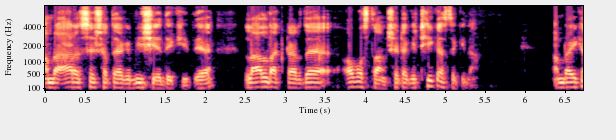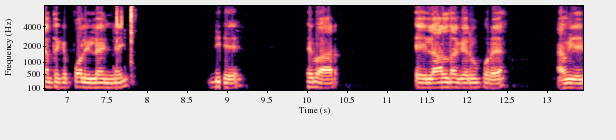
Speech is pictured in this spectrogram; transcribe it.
আমরা আর এর সাথে আগে মিশিয়ে দেখি যে, লাল দাগটার যে অবস্থান, সেটা কি ঠিক আছে কিনা? আমরা এখান থেকে পলিলাইন নেই, নিয়ে এবার এই লাল দাগের উপরে আমি এই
